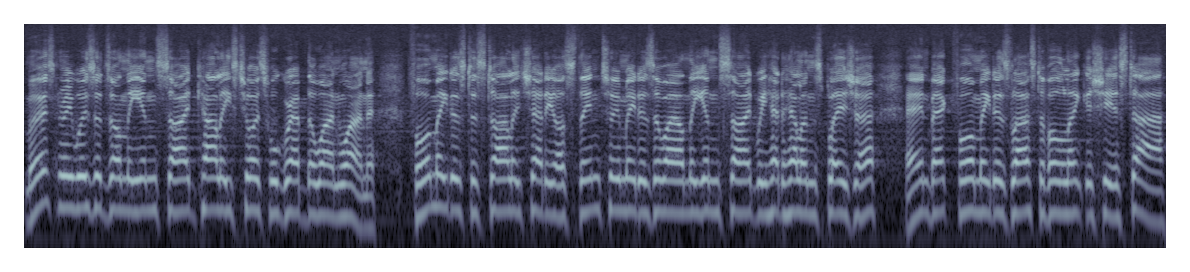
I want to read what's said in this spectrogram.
Mercenary Wizards on the inside. Carly's Choice will grab the 1-1. Four metres to Stylish Adios. Then two metres away on the inside we had Helen's Pleasure. And back four metres last of all Lancashire Star.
